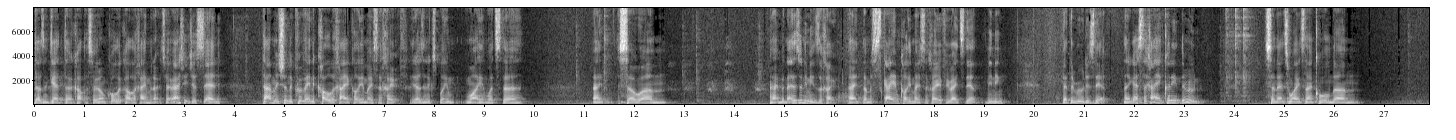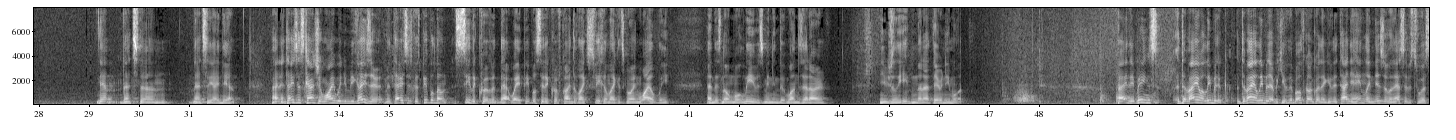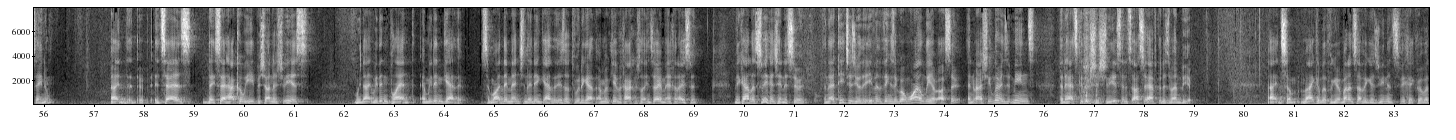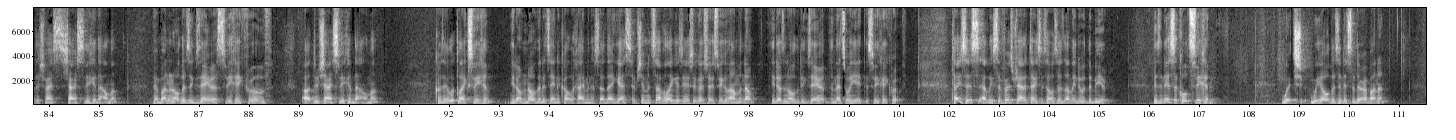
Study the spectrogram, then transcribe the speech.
doesn't get uh, kala, so we don't call it kal l'chaim in aretz. Right? Rashi just said. Tam the ain't a kol l'chayim kol He doesn't explain why and what's the right. So um, right, but that's what he means l'chayim. Right, the Meskayim kol yemay if he writes there, meaning that the root is there. And I guess the chayim could eat the root, so that's why it's not called. Um, yeah, that's the um, that's the idea. And in Taisus Kasha, why would you be geyser? Taisus, because people don't see the kruv that way. People see the kruv kind of like svichim, like it's growing wildly, and there's no more leaves, meaning the ones that are usually eaten are not there anymore. Right? He brings Tavaya Libid Rebbe They're both going to give the Tanya Haimle Nizul and Esav to Asenu. Right? It says, they said, how can we eat Bashana Shvias we, not, we didn't plant and we didn't gather. So why did they mention they didn't gather? There is no two to gather. And that teaches you that even the things that grow wildly are aser. And Rashi learns it means that it has kedusha shvius and it's aser after the zman bir. Right. So Michael befigir banan savik ezvin and sviche kruv at the shar sviche dalma. Banan hold there's exera sviche kruv atu shar sviche dalma because they look like svichim. You don't know that it's Eina Kol Chaim in Asad, I guess. Reb Shimon is Svichim. No, he doesn't hold the Xera, and that's why he ate the Svichei Kruv. Taisis, at least the first Pshat of Taisis holds, has nothing to do with the beer. There's an Issa called Svichim, which we hold as an Issa Derabanan.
